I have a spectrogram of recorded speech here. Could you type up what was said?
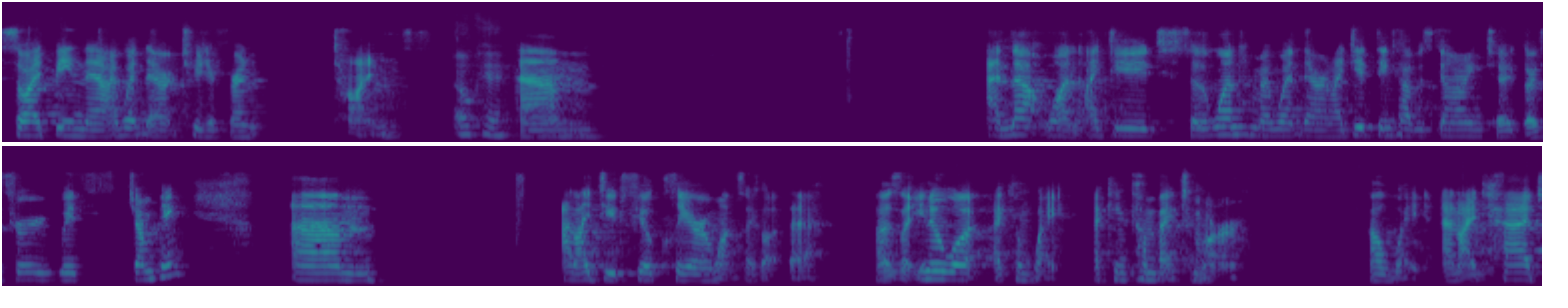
so I'd been there. I went there at two different times. okay Um, and that one I did. So the one time I went there, and I did think I was going to go through with jumping. Um, and I did feel clearer once I got there. I was like, you know what? I can wait. I can come back tomorrow. I'll wait. And I'd had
